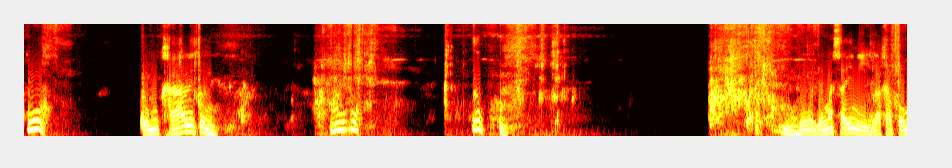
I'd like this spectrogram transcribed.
โอ้จมขาเลยตัวนี้ อ้โหอึ๊บนี่จะมาใส่หนีแล้วครับผม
